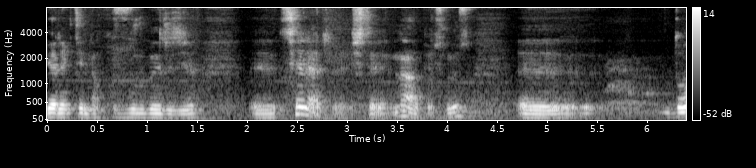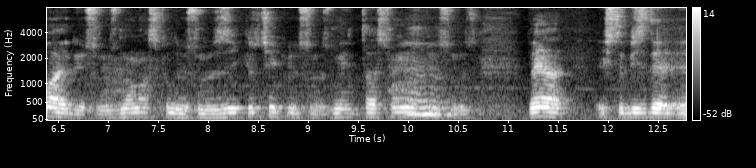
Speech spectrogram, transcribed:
gerektiğinde huzur verici e, şeyler. işte ne yapıyorsunuz? E, dua ediyorsunuz, namaz kılıyorsunuz, zikir çekiyorsunuz, meditasyon yapıyorsunuz veya işte bizde e,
